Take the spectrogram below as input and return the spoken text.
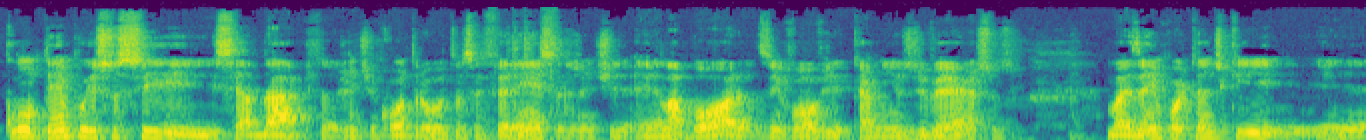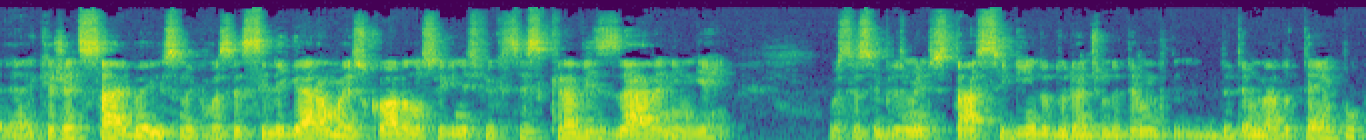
Com o tempo isso se, se adapta, a gente encontra outras referências, a gente elabora, desenvolve caminhos diversos, mas é importante que, é, que a gente saiba isso, né? que você se ligar a uma escola não significa se escravizar a ninguém. Você simplesmente está seguindo durante um determinado tempo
